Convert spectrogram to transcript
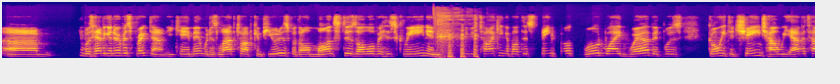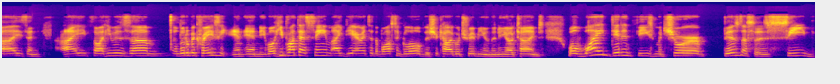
um was having a nervous breakdown. He came in with his laptop computers with all monsters all over his screen, and he was talking about this thing called World Wide Web. It was going to change how we advertise, and I thought he was um, a little bit crazy. And and well, he brought that same idea into the Boston Globe, the Chicago Tribune, the New York Times. Well, why didn't these mature businesses see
